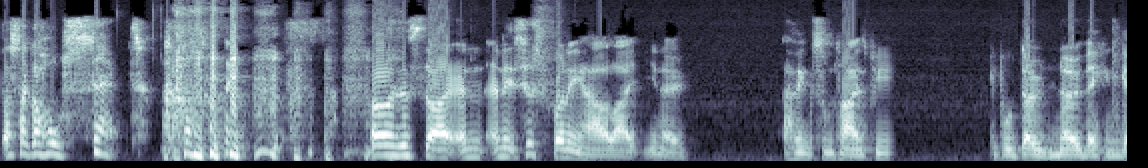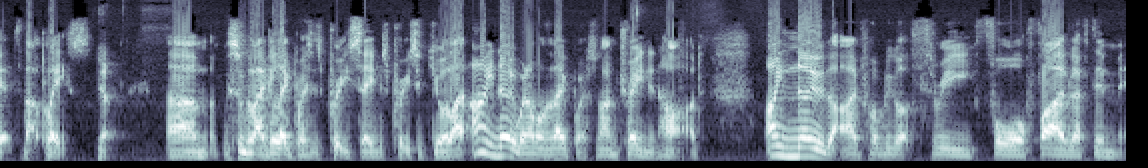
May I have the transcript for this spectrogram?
that's like a whole set. I was just like, and, and it's just funny how like you know, I think sometimes pe- people don't know they can get to that place. yeah, Um, something like a leg press, is pretty safe, it's pretty secure. Like I know when I'm on a leg press and I'm training hard, I know that I've probably got three, four, five left in me,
